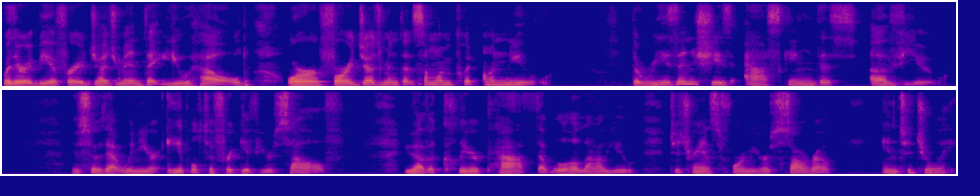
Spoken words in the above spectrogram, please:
whether it be for a judgment that you held or for a judgment that someone put on you. The reason she's asking this of you is so that when you're able to forgive yourself, you have a clear path that will allow you to transform your sorrow into joy.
